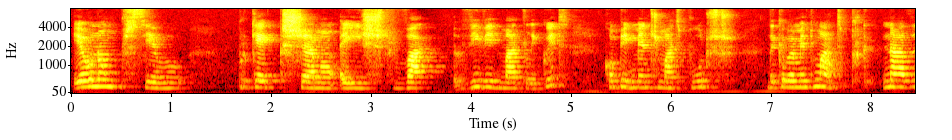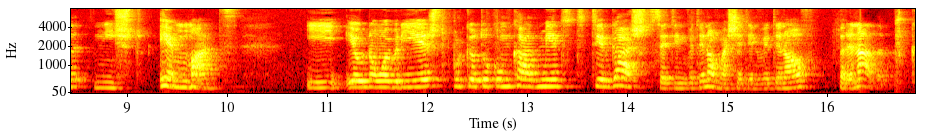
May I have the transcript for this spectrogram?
eu não percebo porque é que chamam a isto Vivid Matte Liquid, com pigmentos mate puros, de acabamento mate, porque nada nisto é mate. E eu não abri este porque eu estou com um bocado de medo de ter gasto 7,99 mais 7,99 para nada, porque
